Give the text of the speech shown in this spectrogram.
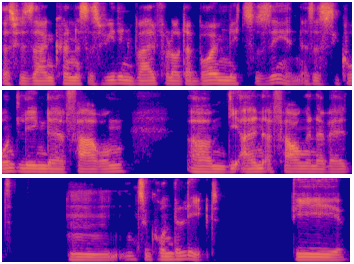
dass wir sagen können, es ist wie den Wald vor lauter Bäumen nicht zu sehen. Es ist die grundlegende Erfahrung, ähm, die allen Erfahrungen der Welt mh, hm, zugrunde liegt. Wie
